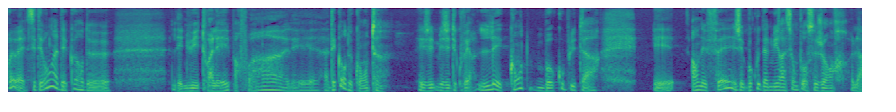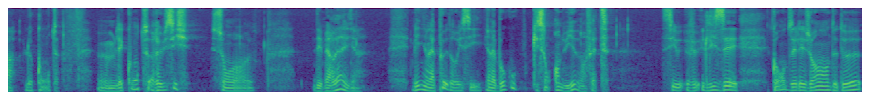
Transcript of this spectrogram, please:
ouais, c'était vraiment un décor de. Les nuits étoilées parfois, un décor de conte mais j'ai découvert les contes beaucoup plus tard. Et en effet, j'ai beaucoup d'admiration pour ce genre-là, le conte. Euh, les contes réussis sont des merveilles. Mais il y en a peu de réussis. Il y en a beaucoup qui sont ennuyeux, en fait. Si lisez contes et légendes de.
